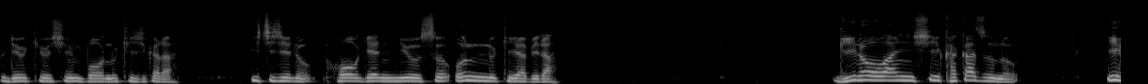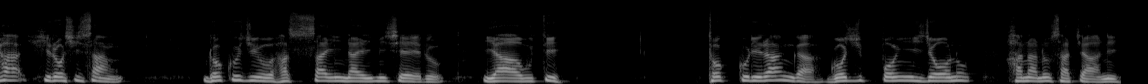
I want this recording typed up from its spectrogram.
琉球新報の記事から。一時の方言ニュースうんぬきやびら。宜野湾市かかずぬ伊波博さん。68歳内見せる。やうて。とっくりらんが50本以上の。花のさちゃに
